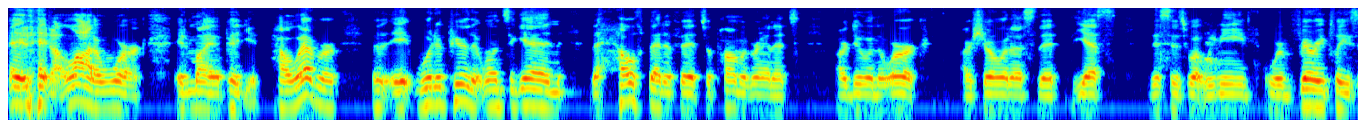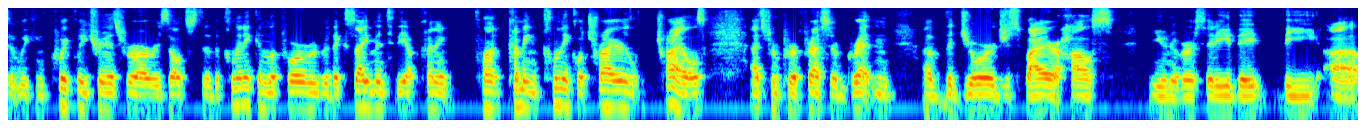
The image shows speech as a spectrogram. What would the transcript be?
and a lot of work, in my opinion. However, it would appear that once again, the health benefits of pomegranates are doing the work, are showing us that, yes, this is what we need. We're very pleased that we can quickly transfer our results to the clinic and look forward with excitement to the upcoming coming clinical trial, trials. That's from Professor Greten of the George Speyer House University. The the uh,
